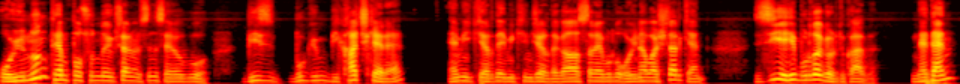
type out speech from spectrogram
Oyunun temposunda yükselmesinin sebebi bu. Biz bugün birkaç kere hem ilk yarıda hem ikinci yarıda Galatasaray burada oyuna başlarken Ziyech'i burada gördük abi. Neden?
